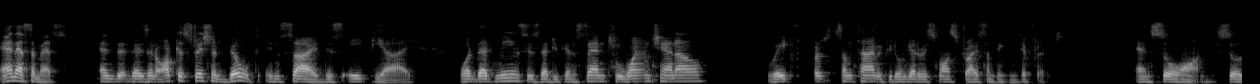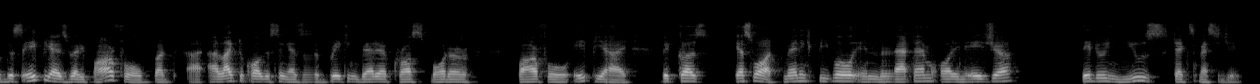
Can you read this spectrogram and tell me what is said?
and SMS. And th- there's an orchestration built inside this API. What that means is that you can send through one channel, wait for some time. If you don't get a response, try something different and so on. So this API is very powerful, but I, I like to call this thing as a breaking barrier cross-border powerful API because guess what? Many people in LATAM or in Asia, they don't use text messaging.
